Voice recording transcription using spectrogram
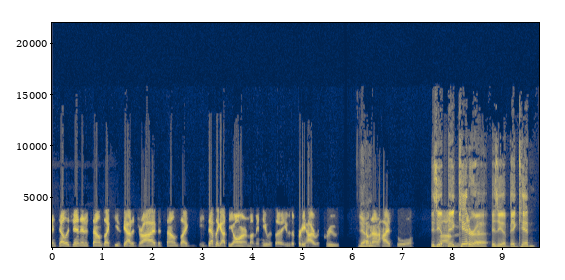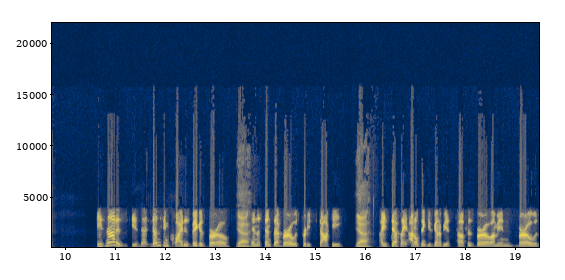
intelligent, and it sounds like he's got a drive. It sounds like he's definitely got the arm. I mean, he was a he was a pretty high recruit Yeah. coming out of high school. Is he a um, big kid or a is he a big kid? He's not as he doesn't seem quite as big as Burrow Yeah. in the sense that Burrow was pretty stocky. Yeah. Uh, He's definitely. I don't think he's going to be as tough as Burrow. I mean, Burrow was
